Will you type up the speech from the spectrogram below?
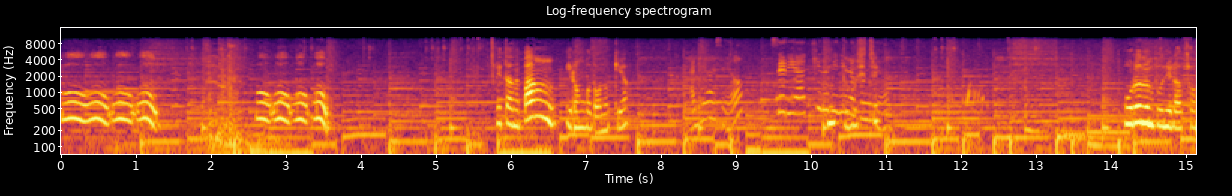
우 우 우. 우 우 우 우. 일단은 빵 이런 거 넣어놓을게요. 안녕하세요. 세리아 음, 키르민이라고 누구시지? 해요. 모르는 분이라서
